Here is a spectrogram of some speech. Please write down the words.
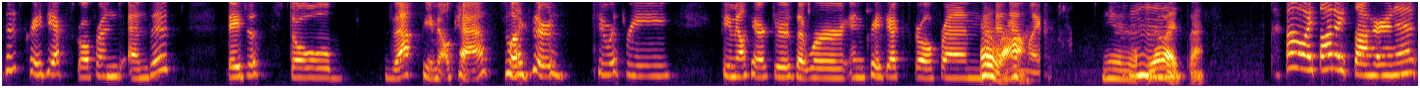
since Crazy Ex-Girlfriend ended, they just stole that female cast. Like there's two or three female characters that were in Crazy Ex-Girlfriend Oh, and wow. then like I didn't even realize that. Oh, I thought I saw her in it.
